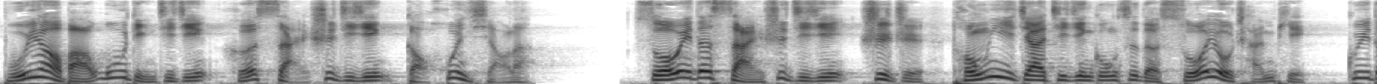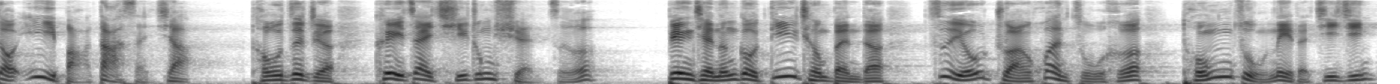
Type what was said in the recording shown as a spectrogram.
不要把屋顶基金和散式基金搞混淆了。所谓的散式基金，是指同一家基金公司的所有产品归到一把大伞下。投资者可以在其中选择，并且能够低成本的自由转换组合同组内的基金。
